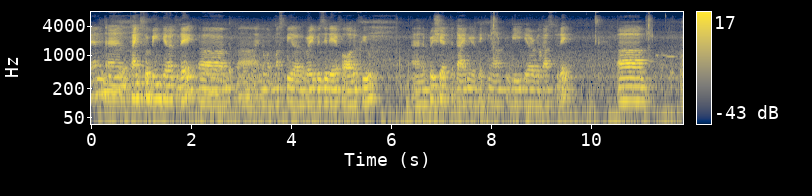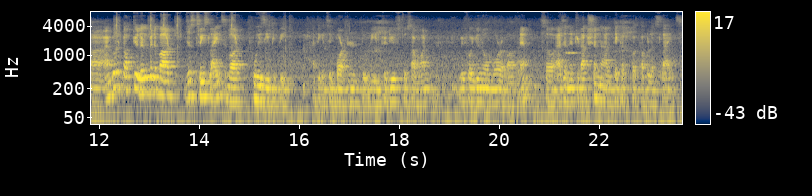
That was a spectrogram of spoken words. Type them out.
And, and thanks for being here today. Um, uh, I know it must be a very busy day for all of you and appreciate the time you're taking out to be here with us today. Um, uh, I'm going to talk to you a little bit about just three slides about who is ETP. I think it's important to be introduced to someone before you know more about them. So as an introduction, I'll take up a couple of slides.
